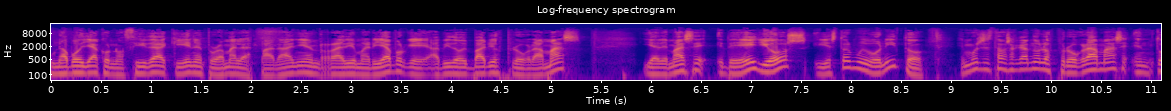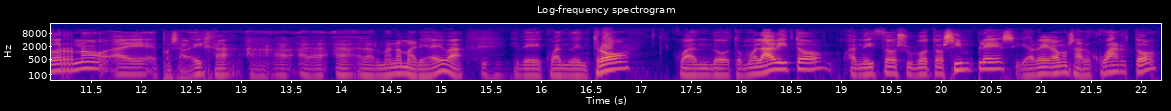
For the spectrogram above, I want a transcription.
Una voz ya conocida aquí en el programa de La Espadaña en Radio María, porque ha habido varios programas y además eh, de ellos, y esto es muy bonito, hemos estado sacando los programas en torno a, eh, pues a la hija, a, a- a- a la hermana María Eva, de cuando entró, cuando tomó el hábito, cuando hizo sus votos simples, y ahora llegamos al cuarto,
